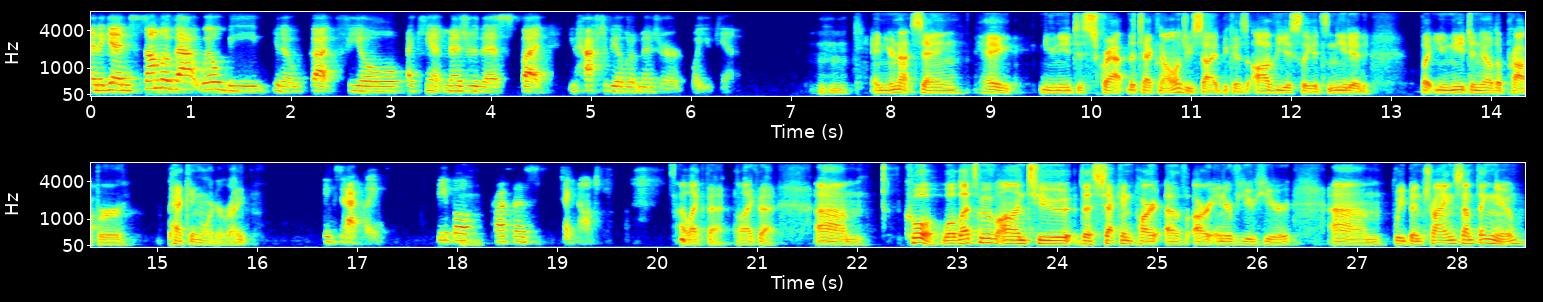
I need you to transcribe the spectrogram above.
and again some of that will be you know gut feel i can't measure this but you have to be able to measure what you can mm-hmm. and you're not saying hey you need to scrap the technology side because obviously it's needed but you need to know the proper pecking order right exactly people mm-hmm. process technology i like that i like that um, Cool. Well, let's move on to the second part of our interview here. Um, we've been trying something new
